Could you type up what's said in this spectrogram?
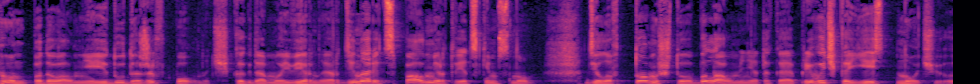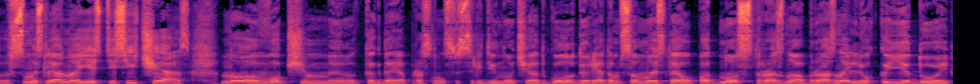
Он подавал мне еду даже в полночь, когда мой верный ординарец спал мертвецким сном. Дело в том, что была у меня такая привычка есть ночью. В смысле, она есть и сейчас. Но, в общем, э, когда я проснулся среди ночи от голода, рядом со мной стоял поднос с разнообразной легкой едой.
